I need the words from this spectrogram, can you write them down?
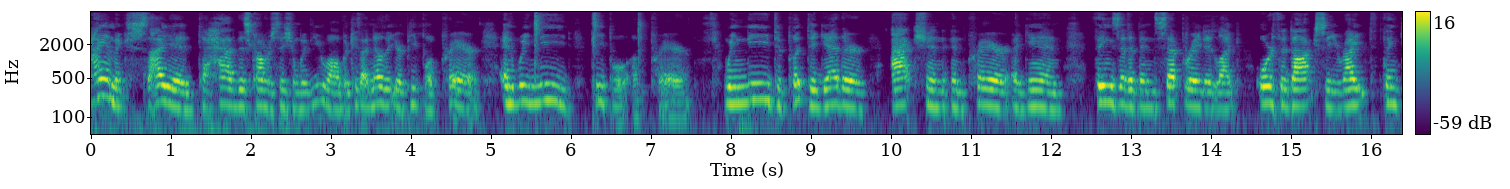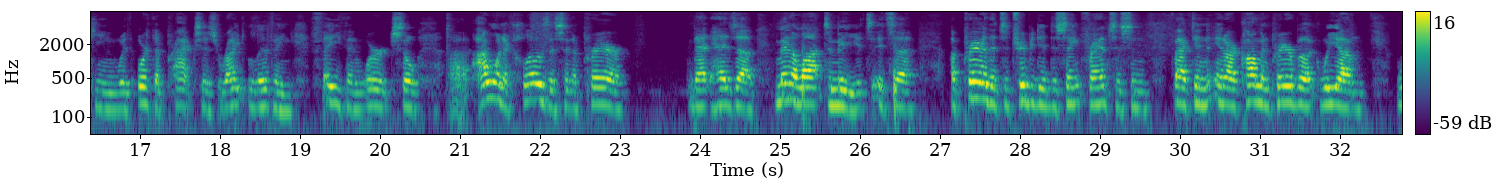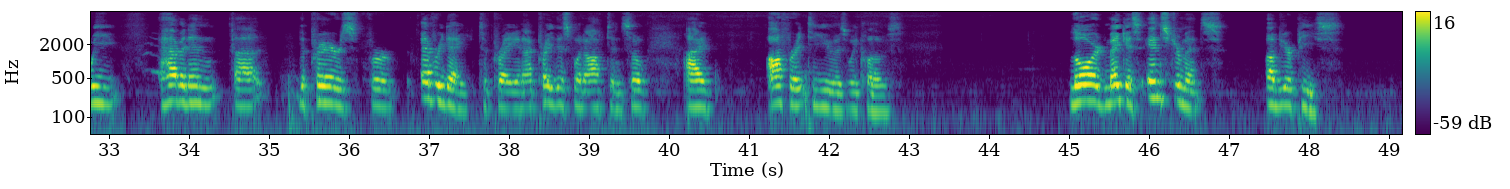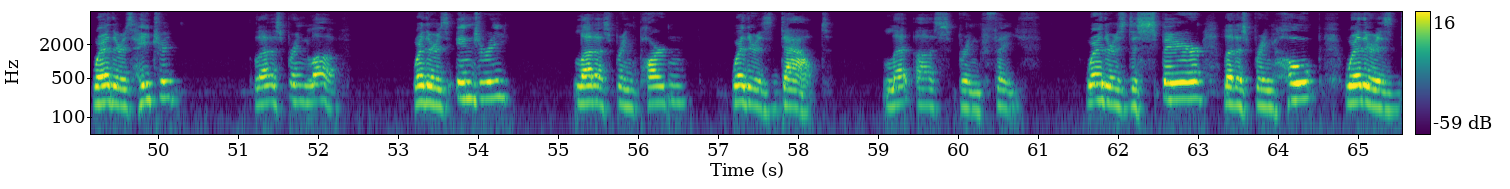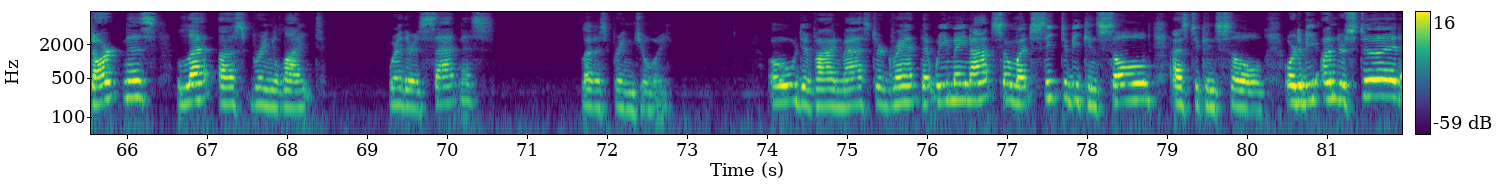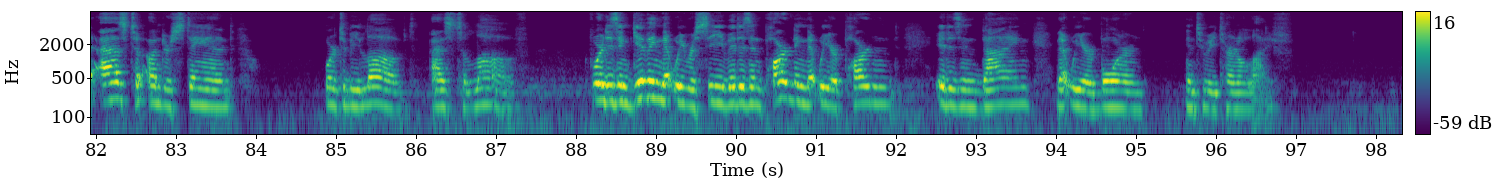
I am excited to have this conversation with you all because I know that you're people of prayer and we need people of prayer. We need to put together action and prayer again, things that have been separated like orthodoxy, right thinking, with orthopraxis, right living, faith and works. So uh, I want to close this in a prayer that has uh, meant a lot to me. It's it's a a prayer that's attributed to Saint Francis and fact, in, in our common prayer book, we um, we have it in uh, the prayers for every day to pray, and I pray this one often. So I offer it to you as we close. Lord, make us instruments of your peace. Where there is hatred, let us bring love. Where there is injury, let us bring pardon. Where there is doubt, let us bring faith. Where there is despair, let us bring hope. Where there is darkness, let us bring light. Where there is sadness, let us bring joy. O divine Master, grant that we may not so much seek to be consoled as to console, or to be understood as to understand, or to be loved as to love. For it is in giving that we receive, it is in pardoning that we are pardoned, it is in dying that we are born into eternal life.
